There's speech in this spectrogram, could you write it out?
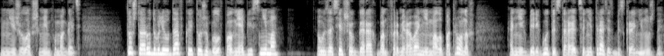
не желавшими им помогать. То, что орудовали удавкой, тоже было вполне объяснимо. У засевших в горах бандформирований мало патронов, они их берегут и стараются не тратить без крайней нужды.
